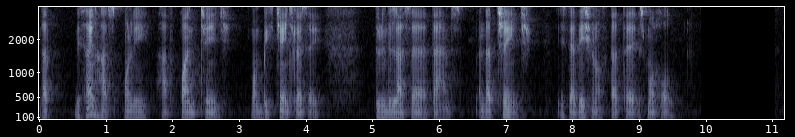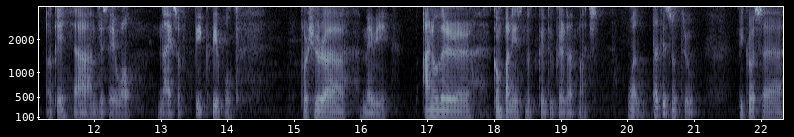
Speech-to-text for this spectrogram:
that design has only had one change one big change let's say during the last times and that change is the addition of that uh, small hole. Okay, and you say, well, nice of Bic people. For sure, uh, maybe another company is not going to care that much. Well, that is not true, because uh,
